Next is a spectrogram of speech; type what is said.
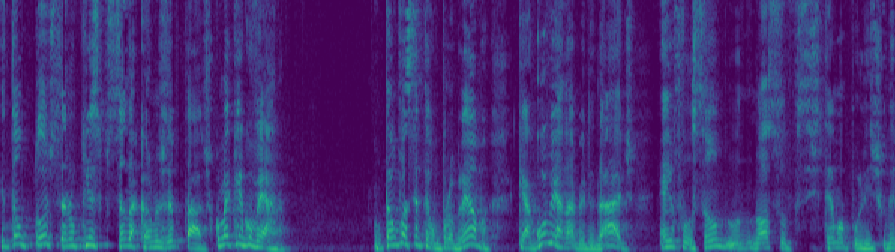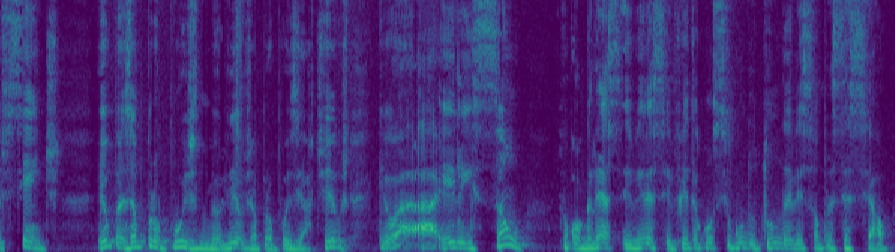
Então todos terão 15% da Câmara dos Deputados. Como é que governa? Então você tem um problema que a governabilidade é em função do nosso sistema político deficiente. Eu, por exemplo, propus no meu livro, já propus em artigos, que a, eleição do Congresso deveria ser feita com o segundo turno da eleição presidencial,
